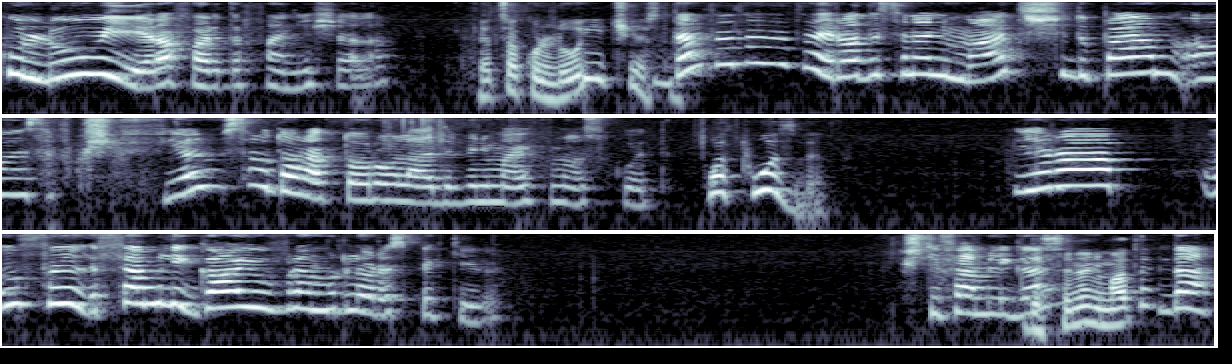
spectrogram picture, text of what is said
cu lui era foarte funny și ăla. viața cu lui? Ce este? Da, da, da, da, da, era desen animat și după aia uh, s-a făcut și film sau doar actorul ăla a devenit mai cunoscut? What was that? Era un fel de Family Guy-ul vremurilor respective. Știi Family Guy? Desene animate? Da.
